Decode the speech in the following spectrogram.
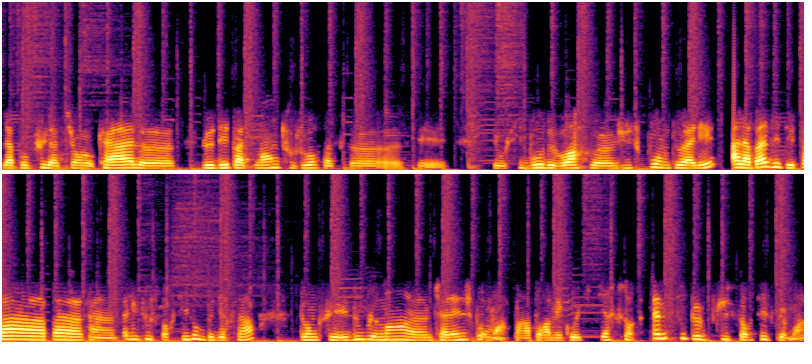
la population locale, euh, le dépassement toujours parce que c'est aussi beau de voir jusqu'où on peut aller. À la base, j'étais pas pas enfin pas du tout sportive, on peut dire ça. Donc c'est doublement un challenge pour moi par rapport à mes coéquipières qui sont un petit peu plus sportives que moi.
